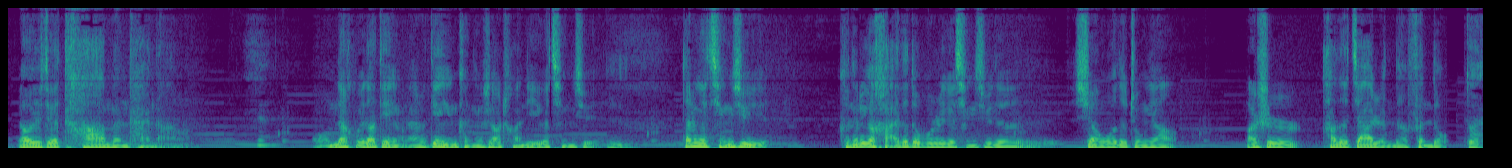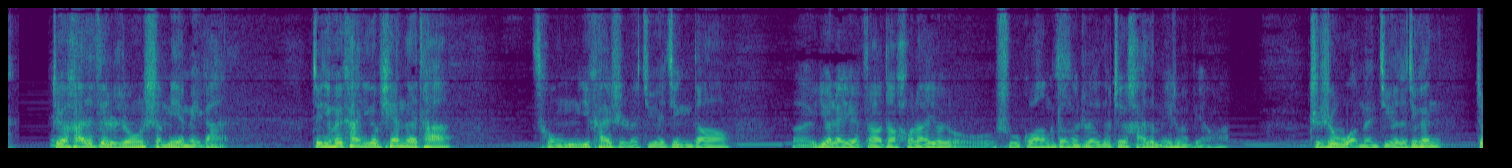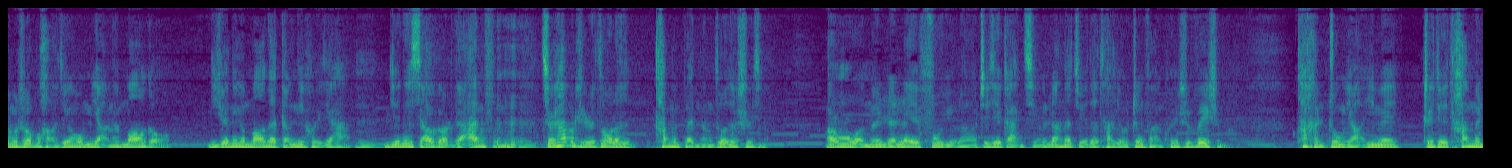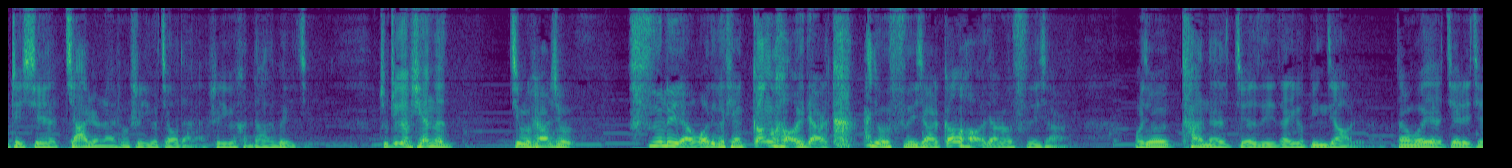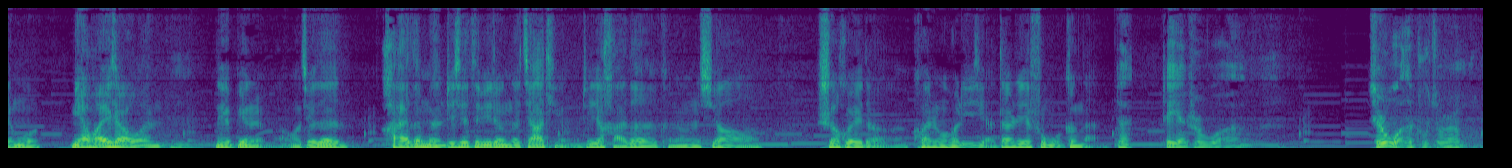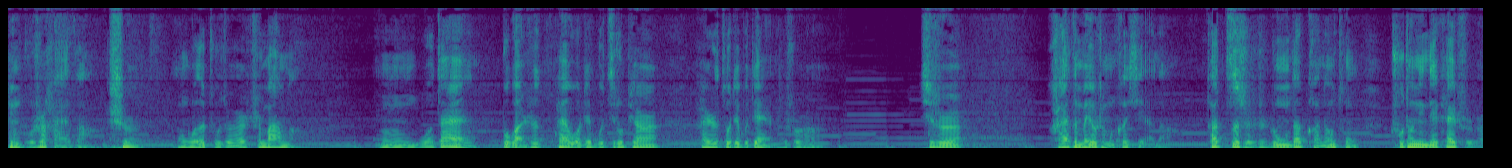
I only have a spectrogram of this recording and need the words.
然后我就觉得他们太难了。对，我们再回到电影来说，电影肯定是要传递一个情绪，嗯。但这个情绪，可能这个孩子都不是这个情绪的漩涡的中央，而是他的家人的奋斗。对，这个孩子自始至终什么也没干，就你会看一个片子，他从一开始的绝境到呃越来越糟，到后来又有曙光等等之类的，这个孩子没什么变化，只是我们觉得就跟这么说不好，就跟我们养的猫狗，你觉得那个猫在等你回家，嗯你觉得那小狗在安抚你，其实他们只是做了他们本能做的事情，而我们人类赋予了这些感情，让他觉得他有正反馈是为什么？它很重要，因为这对他们这些家人来说是一个交代，是一个很大的慰藉。就这个片子，纪录片就撕裂，我的个天，刚好一点，咔就撕一下，刚好一点就撕一下，我就看的觉得自己在一个冰窖里了。但是我也借这节目缅怀一下我嗯那个病人吧，我觉得孩子们这些自闭症的家庭，这些孩子可能是需要社会的宽容和理解，但是这些父母更难。对，这也是我。其实我的主角并不是孩子，是，我的主角是妈妈。嗯，我在不管是拍我这部纪录片，还是做这部电影的时候，其实孩子没有什么可写的。他自始至终，他可能从出生那天开始，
